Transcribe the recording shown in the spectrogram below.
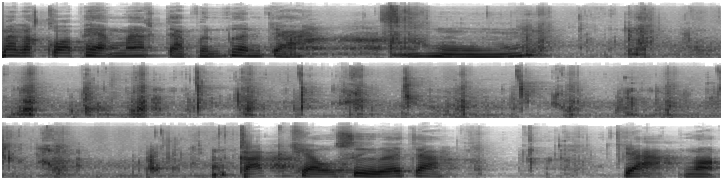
มะละกอแพงมากจ้ะเพื่อนๆจ้ะอื้อหือกัดแขวสื่อเลยจ้ะ อยากเนาะ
